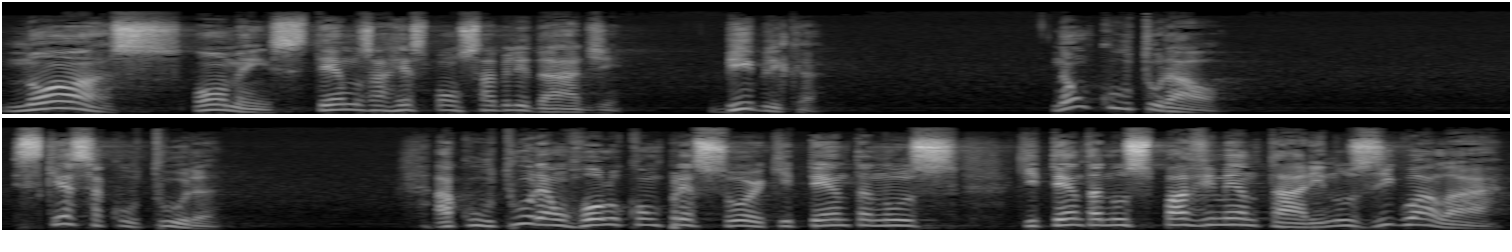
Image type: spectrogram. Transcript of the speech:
nós, homens, temos a responsabilidade bíblica, não cultural. Esqueça a cultura. A cultura é um rolo compressor que tenta nos, que tenta nos pavimentar e nos igualar.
